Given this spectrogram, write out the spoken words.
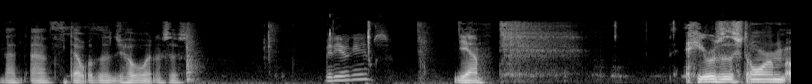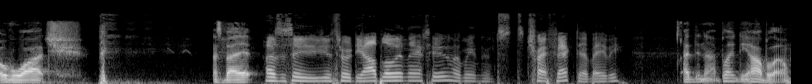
that, I've dealt with the Jehovah Witnesses. Video games? Yeah. Heroes of the Storm, Overwatch. That's about it. I was gonna say, did you throw Diablo in there too? I mean, it's trifecta, baby. I did not play Diablo.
